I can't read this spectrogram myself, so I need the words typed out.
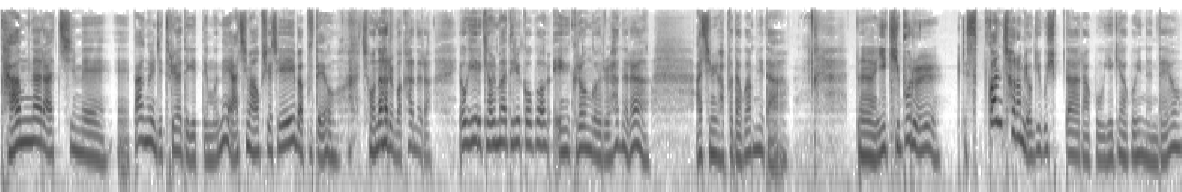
다음 날 아침에 예, 빵을 이제 드려야 되기 때문에 아침 9시가 제일 바쁘대요. 전화를 막 하느라. 여기 이렇게 얼마 드릴 거고 예, 그런 거를 하느라 아침이 바쁘다고 합니다. 어, 이 기부를 습관처럼 여기고 싶다라고 얘기하고 있는데요.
